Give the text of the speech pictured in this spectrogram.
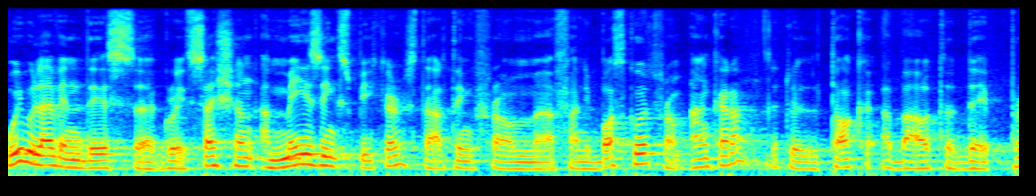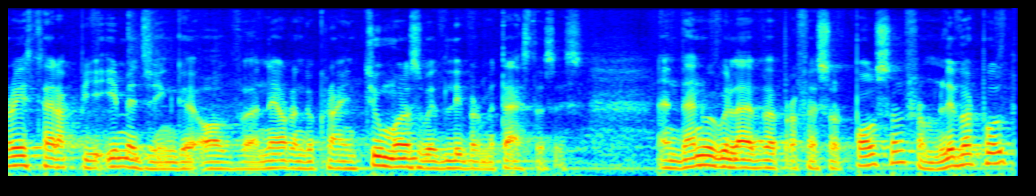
We will have in this uh, great session amazing speakers starting from uh, Fani Bozkurt from Ankara that will talk about uh, the pre-therapy imaging of uh, neuroendocrine tumors with liver metastasis. And then we will have uh, Professor Paulson from Liverpool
